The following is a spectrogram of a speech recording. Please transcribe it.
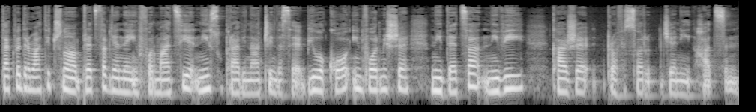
Takve dramatično predstavljene informacije nisu pravi način da se bilo ko informiše, ni deca, ni vi, kaže profesor Jenny Hudson.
